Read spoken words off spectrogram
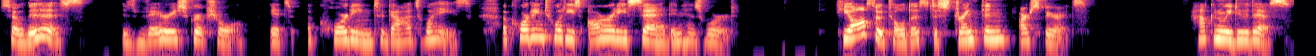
So this is very scriptural. It's according to God's ways, according to what He's already said in His Word. He also told us to strengthen our spirits. How can we do this?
